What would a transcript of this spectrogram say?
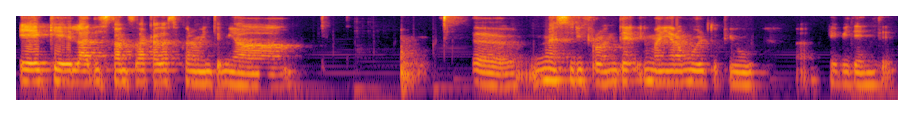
e che la distanza da casa sicuramente mi ha eh, messo di fronte in maniera molto più eh, evidente.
